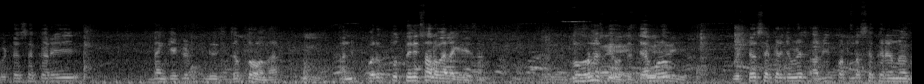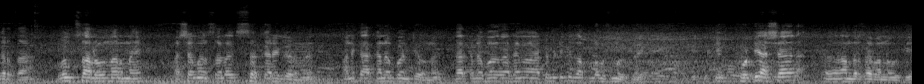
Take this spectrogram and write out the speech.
विठ्ठल सहकारी बँकेकडे जप्त होणार. आणि परत तो त्यांनी चालवायला घ्यायचा. धोरणच ते होतं. त्यामुळं विठ्ठल सहकार्याच्या वेळेस अभिजित पाटला सहकार्य न करता कोण चालवणार नाही अशा माणसाला सहकार्य करणं आणि कारखाना बंद ठेवणं कारखाना बंद झाल्यामुळे ऑटोमॅटिकच आपला ऊस मिळतोय ती खोटी आशा अं, आमदार साहेबांना होती.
